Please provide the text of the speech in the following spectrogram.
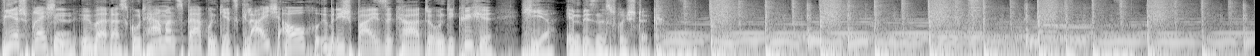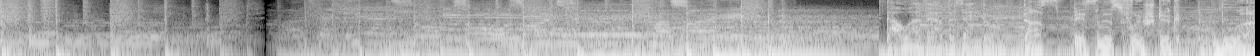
Wir sprechen über das Gut Hermannsberg und jetzt gleich auch über die Speisekarte und die Küche hier im Business Frühstück. Dauerwerbesendung. Das Business-Frühstück. Nur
